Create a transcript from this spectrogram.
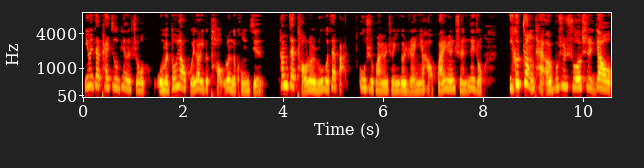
因为在拍纪录片的时候，我们都要回到一个讨论的空间，他们在讨论如何再把故事还原成一个人也好，还原成那种。一个状态，而不是说是要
